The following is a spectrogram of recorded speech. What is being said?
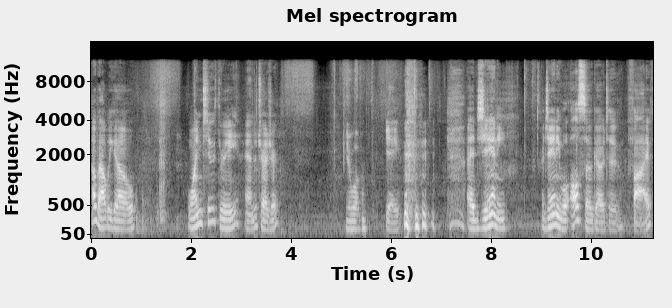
how about we go one, two, three, and a treasure. You're welcome. Yay. Ajani. A Janny will also go to five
